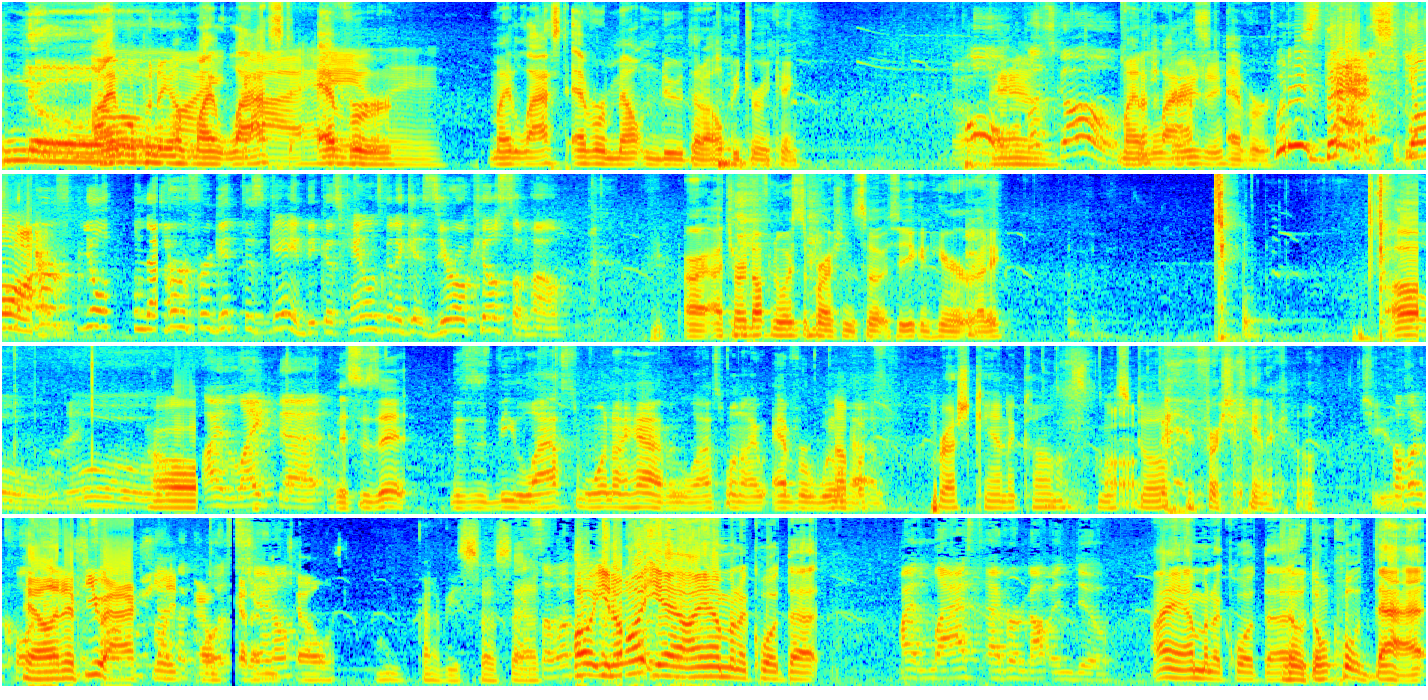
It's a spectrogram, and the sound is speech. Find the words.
No. I'm opening up my oh my last God, ever, Haley. my last ever Mountain Dew that I'll be drinking. Oh, oh, Damn. let's go. My That's last crazy. ever. What is that You'll spawn? you'll never forget this game because Hanlon's gonna get zero kills somehow. All right, I turned off noise suppression so so you can hear it. Ready? Oh, oh. Ooh, Oh. I like that. This is it. This is the last one I have and the last one I ever will Up a have. fresh can of cum. Oh. Let's Oh. go. Fresh can of cum. Jesus. Someone quote Helen, that. if you actually that in the don't get any channel. I'm gonna be so sad. Oh, you know what? Yeah, I am gonna quote that. My last ever Mountain Dew. I am gonna quote that. No, don't quote that.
